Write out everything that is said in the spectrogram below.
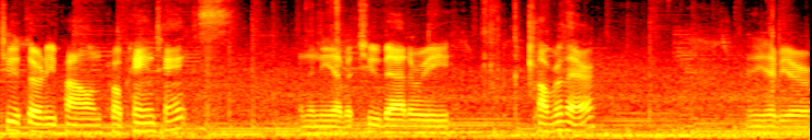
Two 30 pound propane tanks. And then you have a two battery cover there. And you have your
